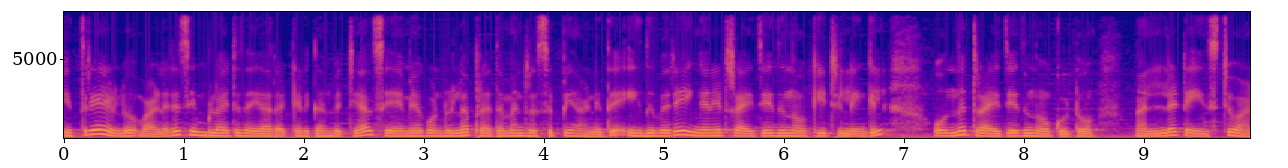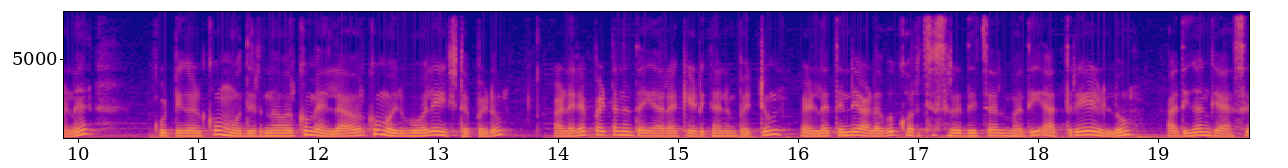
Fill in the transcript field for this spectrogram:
ഇത്രയേ ഉള്ളൂ. വളരെ സിമ്പിളായിട്ട് തയ്യാറാക്കിയെടുക്കാൻ പറ്റിയ സേമിയ കൊണ്ടുള്ള പ്രഥമൻ റെസിപ്പിയാണിത് ഇതുവരെ ഇങ്ങനെ ട്രൈ ചെയ്ത് നോക്കിയിട്ടില്ലെങ്കിൽ ഒന്ന് ട്രൈ ചെയ്ത് നോക്കൂട്ടോ. നല്ല ടേസ്റ്റുമാണ് കുട്ടികൾക്കും മുതിർന്നവർക്കും എല്ലാവർക്കും ഒരുപോലെ ഇഷ്ടപ്പെടും. വളരെ പെട്ടെന്ന് തയ്യാറാക്കി എടുക്കാനും പറ്റും. വെള്ളത്തിന്റെ അളവ് കുറച്ച് ശ്രദ്ധിച്ചാൽ മതി. അത്രയേ ഉള്ളൂ. അധികം ഗ്യാസ്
